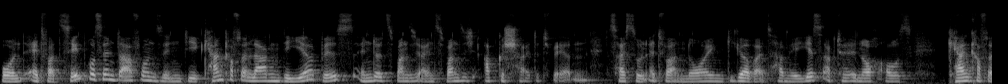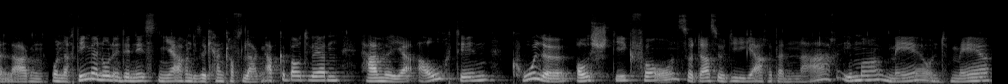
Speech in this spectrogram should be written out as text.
Und etwa 10% davon sind die Kernkraftanlagen, die ja bis Ende 2021 abgeschaltet werden. Das heißt, so in etwa 9 Gigawatt haben wir jetzt aktuell noch aus Kernkraftanlagen. Und nachdem ja nun in den nächsten Jahren diese Kernkraftanlagen abgebaut werden, haben wir ja auch den Kohleausstieg vor uns, sodass wir die Jahre danach immer mehr und mehr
